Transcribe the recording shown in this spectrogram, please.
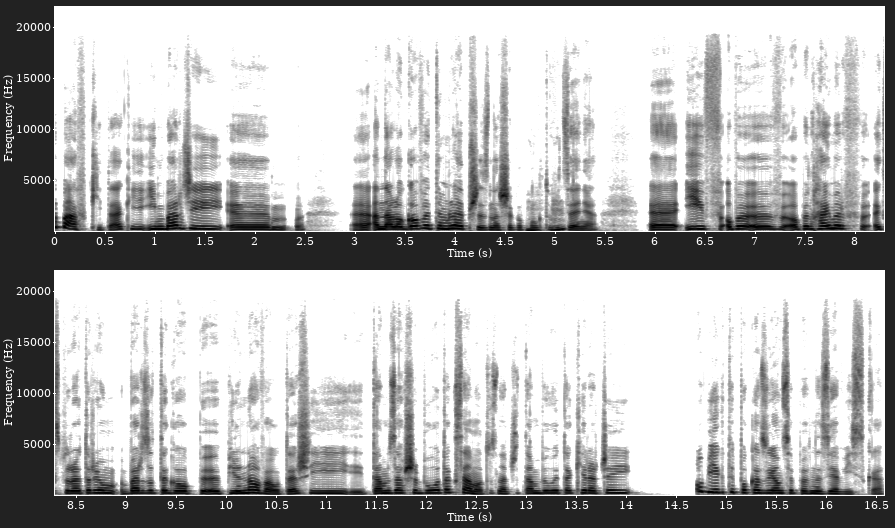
zabawki, tak? I im bardziej e, analogowe, tym lepsze z naszego punktu Mhm. widzenia. E, I w, w Oppenheimer w eksploratorium bardzo tego pilnował też i tam zawsze było tak samo, to znaczy tam były takie raczej obiekty pokazujące pewne zjawiska.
